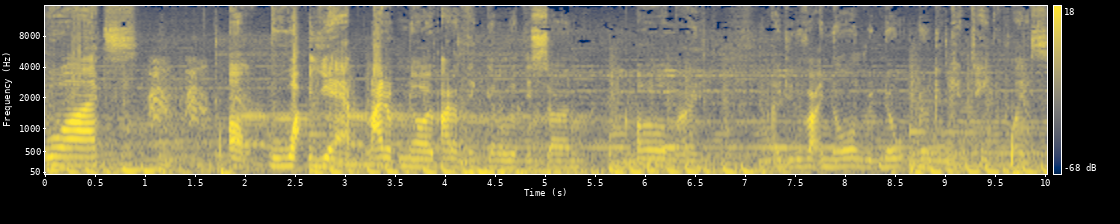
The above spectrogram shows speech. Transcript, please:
what? Oh, what? Yeah, I don't know. I don't think I'm gonna live this son. Oh my! I do the right. No one, no, no can, can take place.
